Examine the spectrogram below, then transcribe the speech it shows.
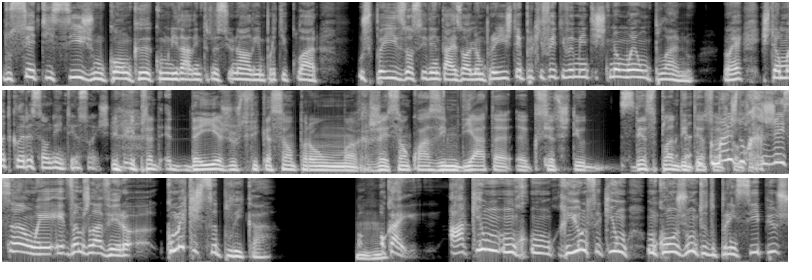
do ceticismo com que a comunidade internacional, e em particular os países ocidentais, olham para isto é porque efetivamente isto não é um plano não é? Isto é uma declaração de intenções. E, e, portanto, daí a justificação para uma rejeição quase imediata eh, que se assistiu desse plano de intenções. Mais do que rejeição, é, é, vamos lá ver, como é que isto se aplica? Uhum. Ok, há aqui um, um, um reúne-se aqui um, um, conjunto de princípios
